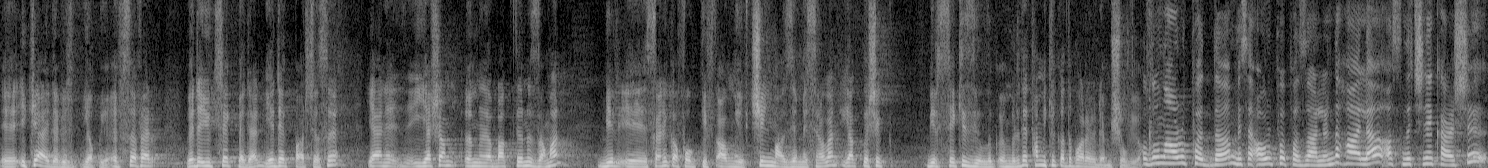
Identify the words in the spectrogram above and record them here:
e, iki ayda bir yapıyor. E, sefer ve de yüksek bedel, yedek parçası. Yani yaşam ömrüne baktığınız zaman bir e, Sanika forklift almayıp Çin malzemesini alan yaklaşık bir 8 yıllık ömürde tam iki katı para ödemiş oluyor. O zaman Avrupa'da mesela Avrupa pazarlarında hala aslında Çin'e karşı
